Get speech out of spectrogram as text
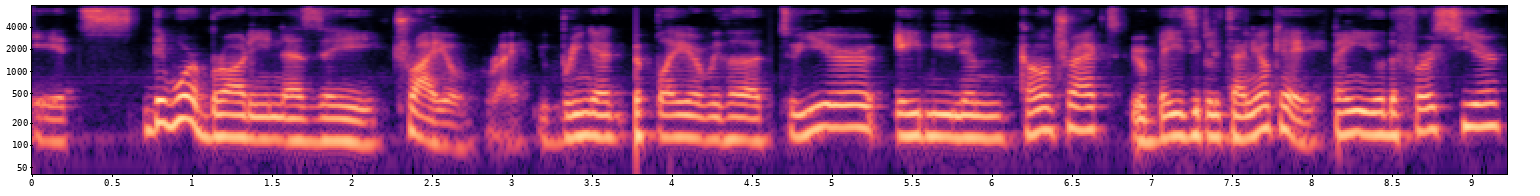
it's they were brought in as a trial, right? You bring a player with a two-year, eight million contract. You're basically telling, okay, paying you the first year.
